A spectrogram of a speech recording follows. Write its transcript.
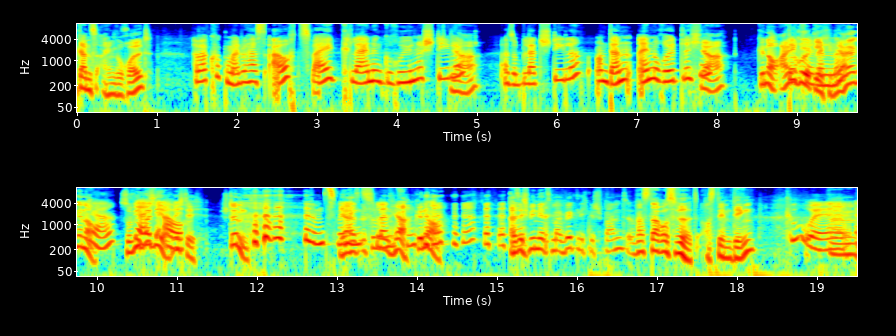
ganz eingerollt. Aber guck mal, du hast auch zwei kleine grüne Stiele, Ja, also Blattstiele, und dann einen rötlichen ja. Genau, einen Dickeren, rötlichen. ne? Ja, ja, genau. Ja. So wie Ja, bei dir, auch. richtig. Stimmt. im Ja, es ist so, Zwillingspflanzen. ja, genau. Also ich bin jetzt mal wirklich gespannt, was daraus wird aus dem Ding. Cool. Ähm,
